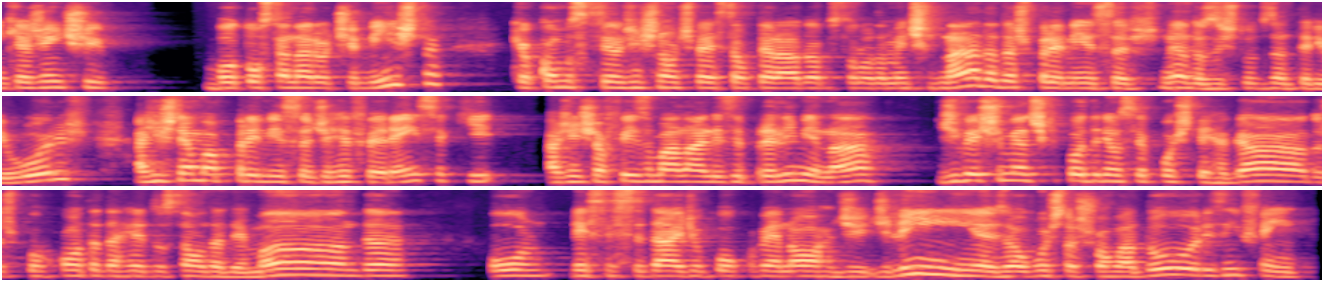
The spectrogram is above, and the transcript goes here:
em que a gente botou o cenário otimista, que é como se a gente não tivesse alterado absolutamente nada das premissas né, dos estudos anteriores. A gente tem uma premissa de referência que a gente já fez uma análise preliminar de investimentos que poderiam ser postergados por conta da redução da demanda, ou necessidade um pouco menor de, de linhas, alguns transformadores, enfim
